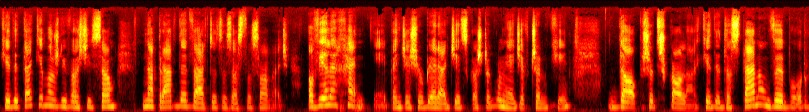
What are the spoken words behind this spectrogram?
kiedy takie możliwości są, naprawdę warto to zastosować. O wiele chętniej będzie się ubierać dziecko, szczególnie dziewczynki, do przedszkola, kiedy dostaną wybór,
